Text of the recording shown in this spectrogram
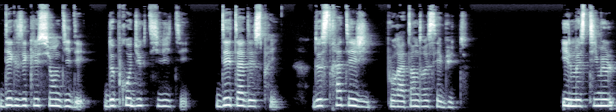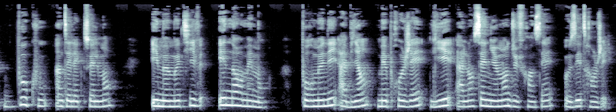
d'exécution d'idées, de productivité, d'état d'esprit, de stratégie pour atteindre ses buts. Ils me stimulent beaucoup intellectuellement et me motivent énormément pour mener à bien mes projets liés à l'enseignement du français aux étrangers.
